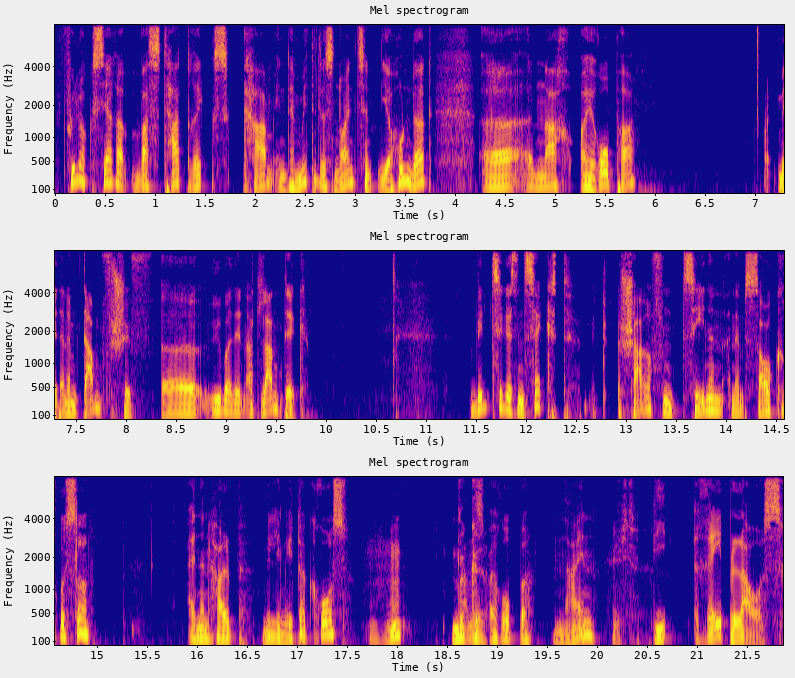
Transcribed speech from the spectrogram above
Phylloxera vastatrix kam in der Mitte des 19. Jahrhunderts äh, nach Europa mit einem Dampfschiff äh, über den Atlantik. Winziges Insekt mit scharfen Zähnen, einem Saugrüssel, eineinhalb Millimeter groß. Ganz Mücke. Europa. Nein, Nicht. die Reblaus.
